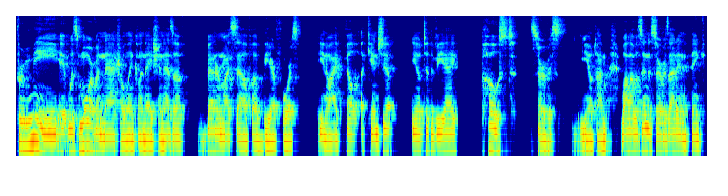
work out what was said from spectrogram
For me, it was more of a natural inclination. As a veteran myself of the Air Force, you know, I felt a kinship, you know, to the VA post service, you know, time. While I was in the service, I didn't think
